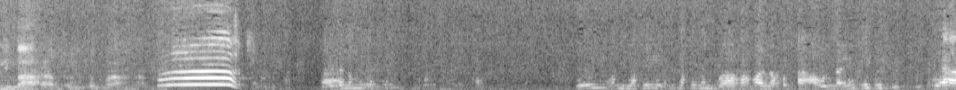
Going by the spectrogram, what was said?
Yung baka, pulitong baka. Ito naman ako. Uy, ang laki, ang laki ng baka. Kala ko tao na yun. Kaya,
